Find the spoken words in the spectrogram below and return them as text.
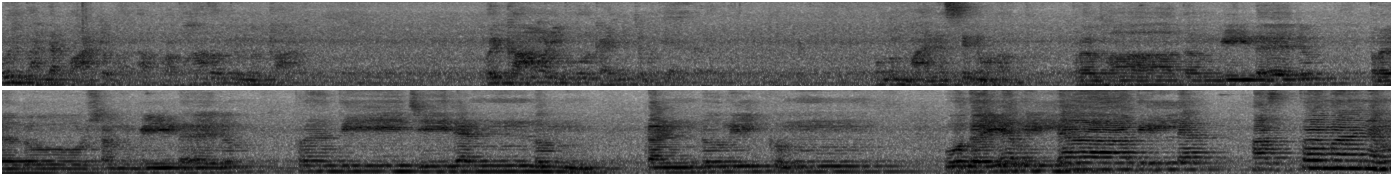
ഒരു നല്ല പാട്ട് പാടാം. ആ പ്രഭാതത്തിൽ നിന്ന് പാടും. ഒരു കാമണിക്കൂർ കഴിഞ്ഞിട്ട് മതി ഒന്ന് മനസ്സിന് പ്രഭാതം വിടരും പ്രദോഷം വിടരും പ്രതീചി രണ്ടും കണ്ടു നിൽക്കും. ഉദയമില്ലാതില്ല അസ്തമനം.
